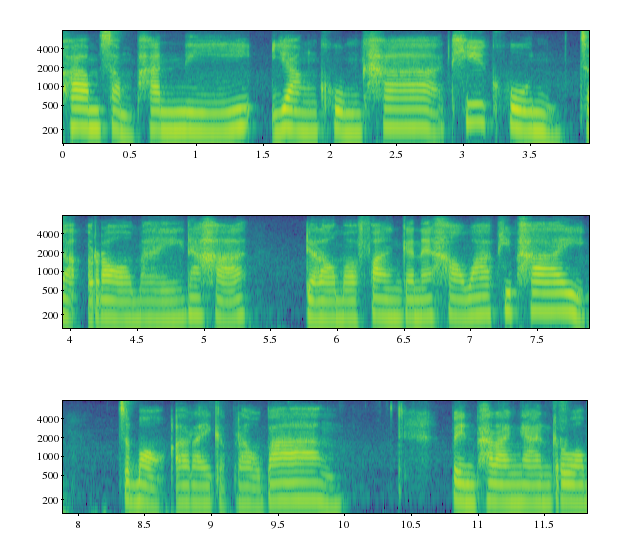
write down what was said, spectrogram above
ความสัมพันธ์นี้ยังคุ้มค่าที่คุณจะรอไหมนะคะ เดี๋ยวเรามาฟังกันนะคะว่าพี่ไพ่จะบอกอะไรกับเราบ้าง เป็นพลังงานรวม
